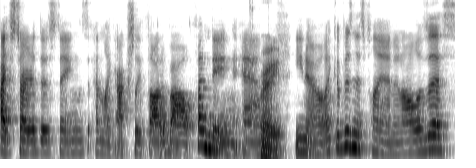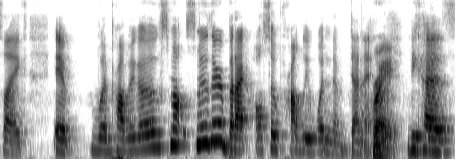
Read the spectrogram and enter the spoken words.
I started those things and like actually thought about funding and right. you know like a business plan and all of this like it would probably go sm- smoother but I also probably wouldn't have done it right because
